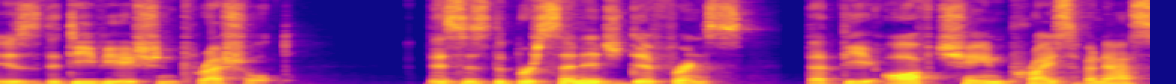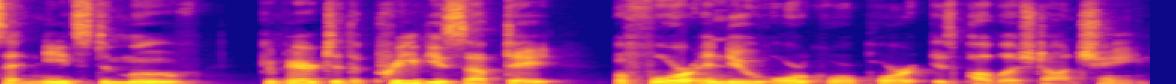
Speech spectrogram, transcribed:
is the deviation threshold. This is the percentage difference that the off chain price of an asset needs to move compared to the previous update before a new Oracle report is published on chain.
